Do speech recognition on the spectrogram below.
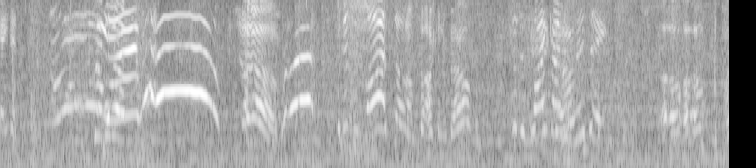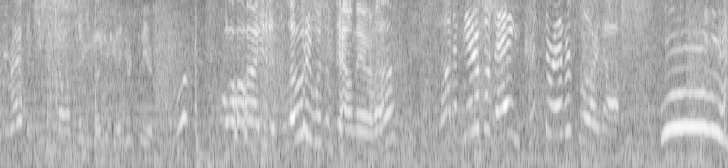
Yeah, you did. Yeah, up. woohoo! Good job. Woohoo! This is What awesome. I'm talking about. This is my kind go. of fishing. Uh-oh, uh-oh. I'll be rapping. Keep it going. There you go. You're good. You're clear. Boy, it is loaded with them down there, huh? Not a beautiful day in Crystal River, Florida. Woo!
